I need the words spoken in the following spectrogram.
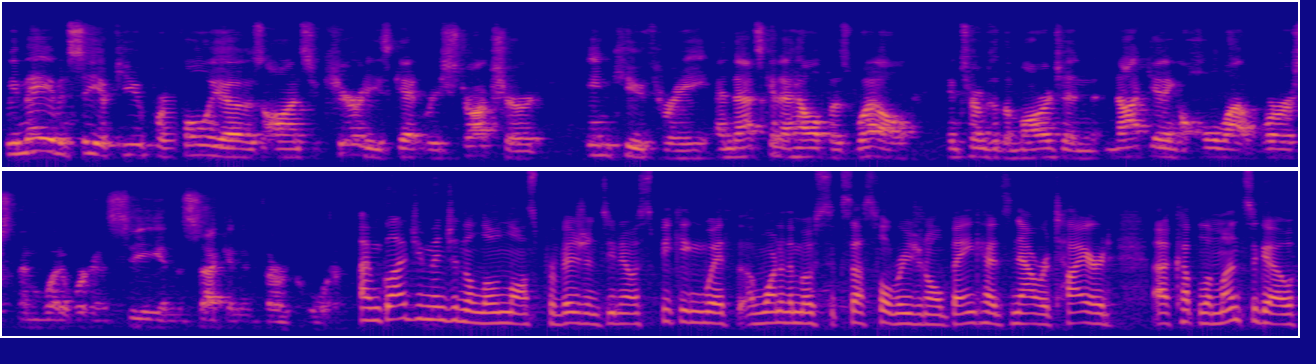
we may even see a few portfolios on securities get restructured in Q3, and that's going to help as well in terms of the margin not getting a whole lot worse than what we're going to see in the second and third quarter. I'm glad you mentioned the loan loss provisions. You know, speaking with one of the most successful regional bank heads now retired a couple of months ago,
